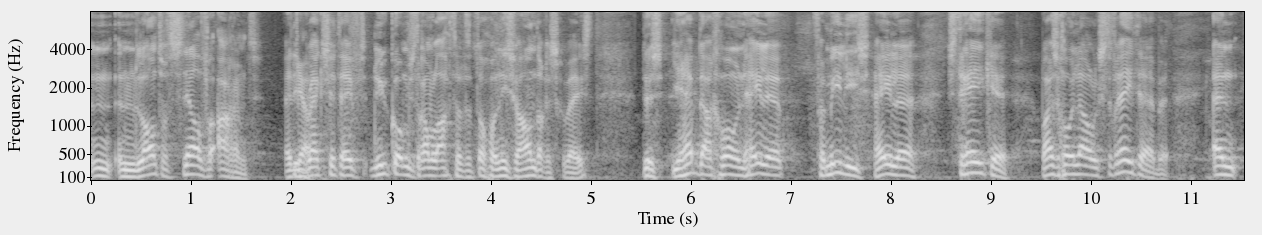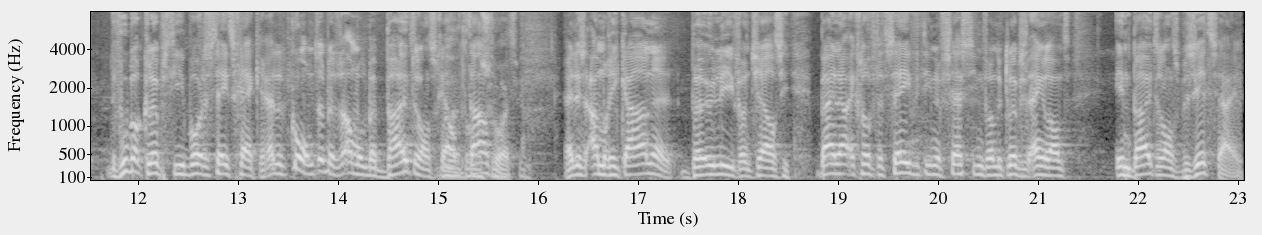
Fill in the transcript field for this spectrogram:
een, een land wat snel verarmt. Hè, die Ja. brexit heeft, nu komen ze er allemaal achter dat het toch wel niet zo handig is geweest. Dus je hebt daar gewoon hele families, hele streken... waar ze gewoon nauwelijks tevreden hebben. En de voetbalclubs die worden steeds gekker. En dat komt omdat het allemaal met buitenlands geld betaald wordt. Hè, dus Amerikanen, Beuly van Chelsea... bijna, ik geloof dat 17 of 16 van de clubs in Engeland... in buitenlands bezit zijn.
